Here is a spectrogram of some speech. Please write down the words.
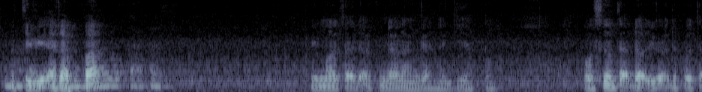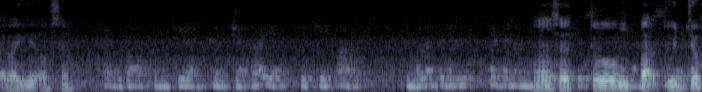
TVS dapat Prima tak ada kena langgan lagi apa Awesome tak ada juga Dia tak bagi awesome Ha, satu, empat, tujuh.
